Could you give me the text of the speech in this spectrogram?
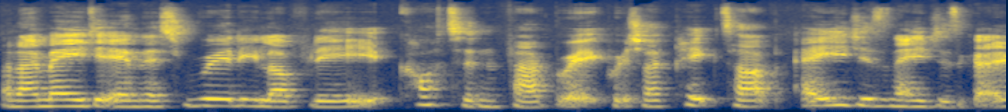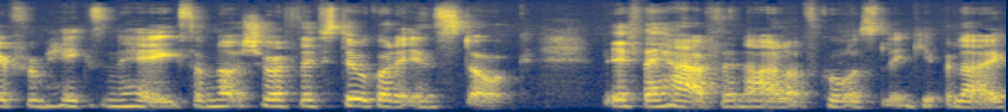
and I made it in this really lovely cotton fabric which I picked up ages and ages ago from Higgs and Higgs. I'm not sure if they've still got it in stock. But if they have then I'll of course link it below.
